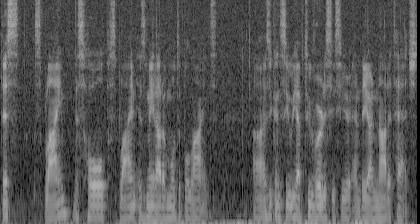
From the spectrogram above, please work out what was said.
this spline, this whole spline is made out of multiple lines. Uh, as you can see we have two vertices here and they are not attached.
